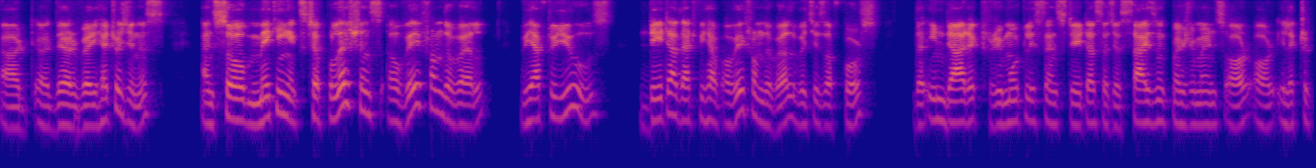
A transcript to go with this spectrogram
Uh, uh, they're very heterogeneous. And so making extrapolations away from the well, we have to use data that we have away from the well, which is, of course, the indirect remotely sensed data such as seismic measurements or, or electric,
